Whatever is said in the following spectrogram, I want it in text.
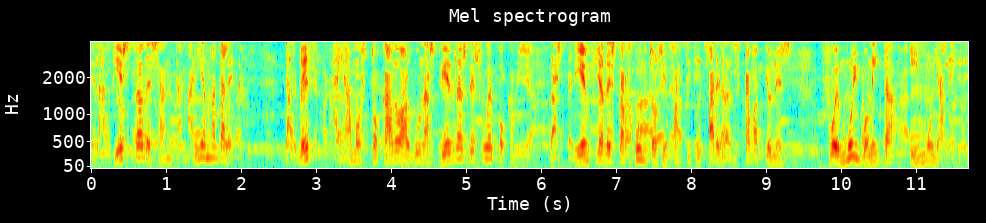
de la fiesta de Santa María Magdalena. Tal vez hayamos tocado algunas piedras de su época. La experiencia de estar juntos y participar en las excavaciones fue muy bonita y muy alegre.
